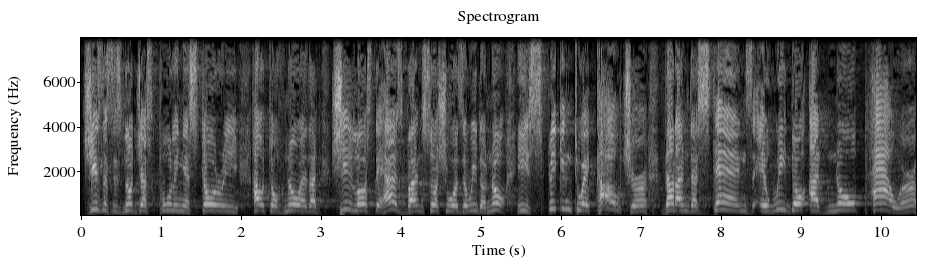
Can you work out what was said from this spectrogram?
Jesus is not just pulling a story out of nowhere that she lost the husband, so she was a widow. No, he's speaking to a culture that understands a widow had no power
